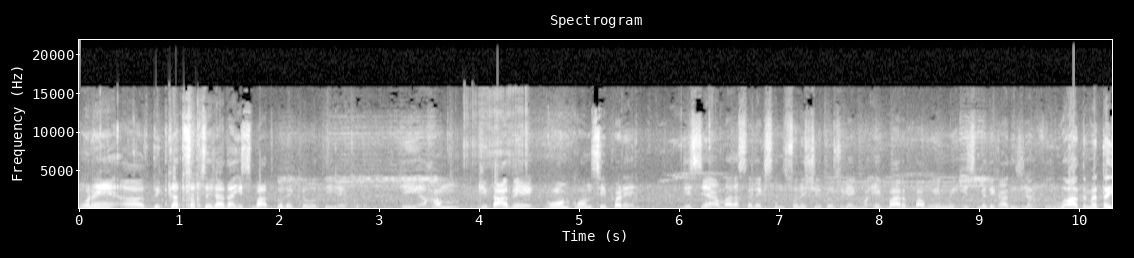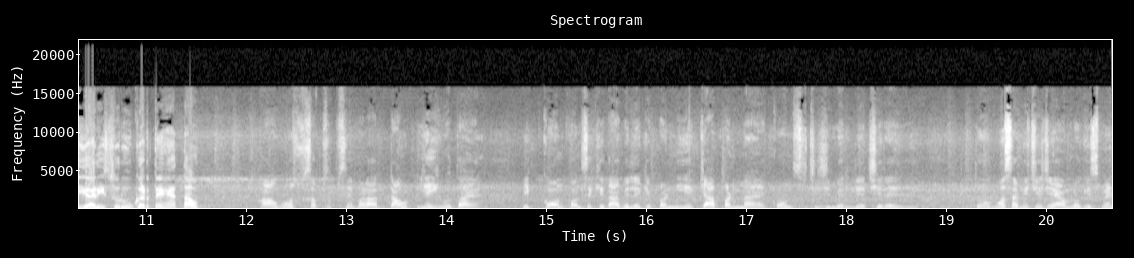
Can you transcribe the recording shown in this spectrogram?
उन्हें दिक्कत सबसे ज़्यादा इस बात को लेकर होती है कि हम किताबें कौन कौन सी पढ़ें जिससे हमारा सिलेक्शन सुनिश्चित हो सके। एक बार, बाबू इन इसमें दिखा दीजिए। शुरुआत में तैयारी शुरू करते हैं तब? हाँ वो सब सबसे बड़ा डाउट यही होता है कि कौन कौन सी किताबें लेके पढ़नी है क्या पढ़ना है कौन सी चीज़ें मेरे लिए अच्छी रहेंगी। तो वो सभी चीज़ें हम लोग इसमें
